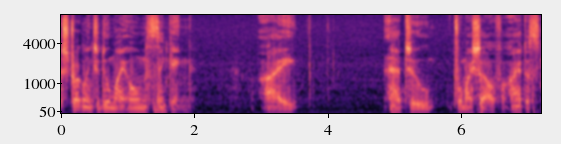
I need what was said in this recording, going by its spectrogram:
Struggling to do my own thinking, I had to, for myself, I had to th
